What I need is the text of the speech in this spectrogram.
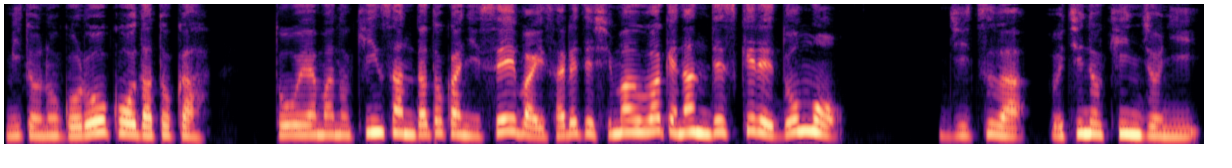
水戸の五老公だとか、遠山の金さんだとかに成敗されてしまうわけなんですけれども、実はうちの近所に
